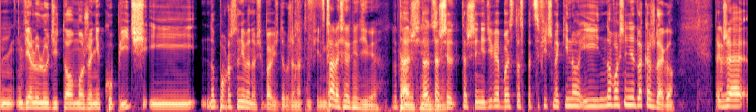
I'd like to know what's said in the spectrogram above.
mm, wielu ludzi to może nie kupić i no po prostu nie będą się bawić dobrze na tym filmie. Wcale się nie dziwię. Też, się te, nie też, dziwię. się, też się nie dziwię, bo jest to specyficzne kino i no właśnie nie dla każdego. Także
